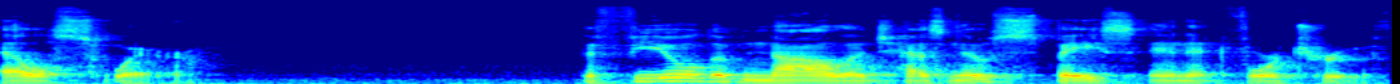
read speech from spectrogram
elsewhere. The field of knowledge has no space in it for truth.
